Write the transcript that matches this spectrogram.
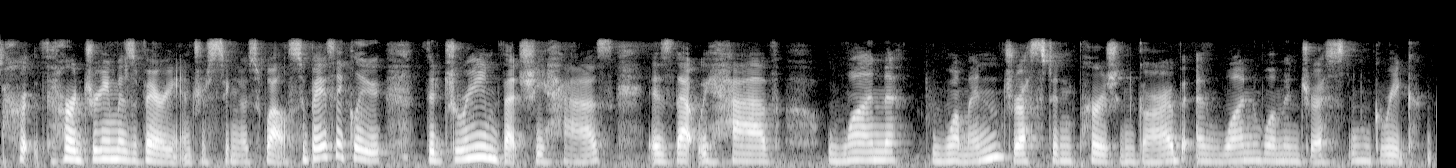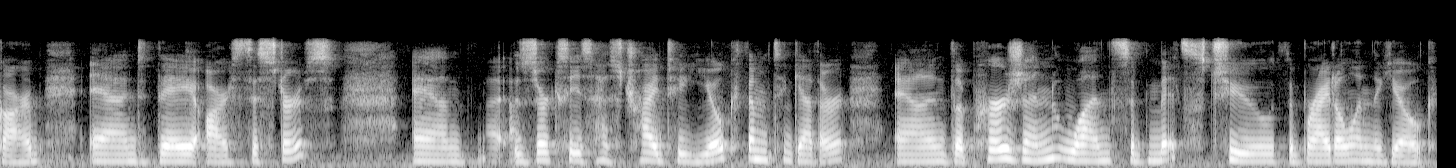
Her, her dream is very interesting as well. So basically, the dream that she has is that we have one woman dressed in Persian garb and one woman dressed in Greek garb, and they are sisters. And Xerxes has tried to yoke them together, and the Persian one submits to the bridle and the yoke,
